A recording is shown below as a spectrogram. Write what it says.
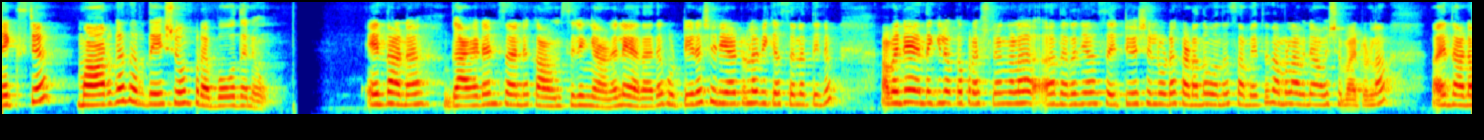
നെക്സ്റ്റ് മാർഗനിർദ്ദേശവും പ്രബോധനവും. എന്താണ്? ഗൈഡൻസ് ആൻഡ് കൗൺസിലിംഗ് ആണ് അല്ലേ? അതായത് കുട്ടിയുടെ ശരിയായിട്ടുള്ള വികസനത്തിനും അവന്റെ എന്തെങ്കിലുമൊക്കെ പ്രശ്നങ്ങൾ നിറഞ്ഞ സിറ്റുവേഷനിലൂടെ കടന്നു പോകുന്ന സമയത്ത് നമ്മൾ അവന് ആവശ്യമായിട്ടുള്ള എന്താണ്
